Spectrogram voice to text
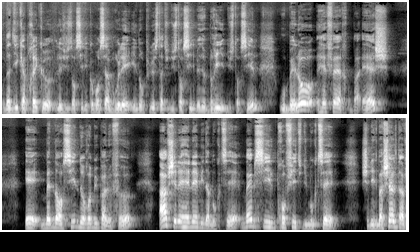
On a dit qu'après que les ustensiles aient commencé à brûler, ils n'ont plus le statut d'ustensile, mais de bris d'ustensile. Ou hefer baesh. Et maintenant, s'il ne remue pas le feu, même s'il profite du mukse, bachel tav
